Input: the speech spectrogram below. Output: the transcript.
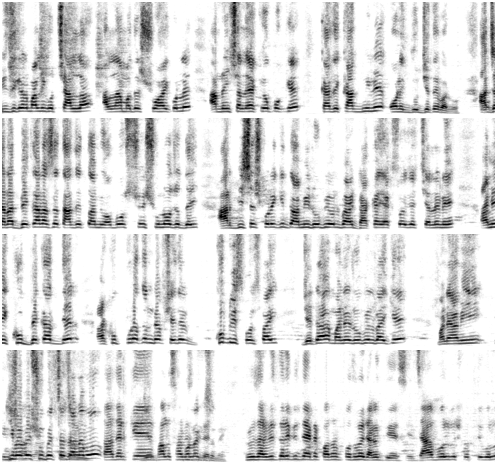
রিজিকের মালিক হচ্ছে আল্লাহ। আল্লাহ আমাদের সহায় করলে আমরা ইনশাল্লাহ একে অপরকে কাঁধে কাঁধ মিলে অনেক দূর যেতে পারব। আর যারা বেকার আছে, তাদের তো আমি অবশ্যই সুনজর দেই। আর বিশেষ করে কিন্তু আমি রবিউল ভাই ঢাকায় একশো চ্যানেলে আমি খুব বেকারদের আর খুব পুরাতন ব্যবসায়ীদের খুব রেসপন্স পাই। যেটা মানে রুবেল ভাইকে মানে আমি কীভাবে শুভেচ্ছা জানাব তাদেরকে ভালো সার্ভিস কিছু নেই। রোজার ভিতরে কিন্তু একটা কথা প্রথমে জানিয়ে দিয়েছি যা বলবে সত্যি বলব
